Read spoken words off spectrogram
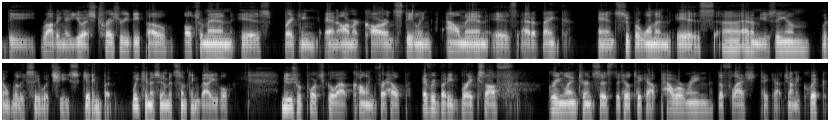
the robbing a U.S. Treasury depot. Ultraman is breaking an armored car and stealing. Owlman is at a bank. And Superwoman is uh, at a museum. We don't really see what she's getting, but we can assume it's something valuable. News reports go out calling for help. Everybody breaks off. Green Lantern says that he'll take out Power Ring. The Flash take out Johnny Quick.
